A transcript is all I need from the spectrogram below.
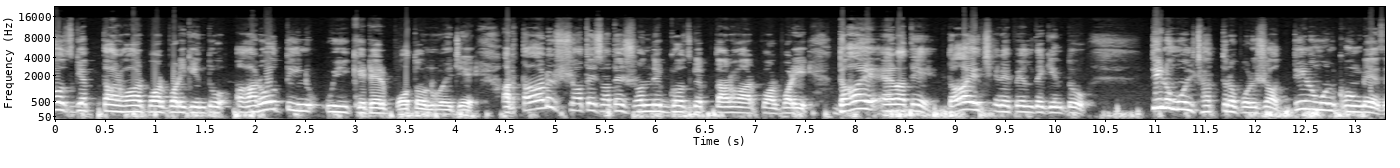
ঘোষ গ্রেপ্তার হওয়ার পরপরই কিন্তু আরও তিন উইকেটের পতন হয়েছে। আর তার সাথে সাথে সন্দীপ ঘোষ গ্রেপ্তার হওয়ার পরপরই দায় এড়াতে, দায় ছেড়ে ফেলতে কিন্তু তৃণমূল ছাত্র পরিষদ, তৃণমূল কংগ্রেস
